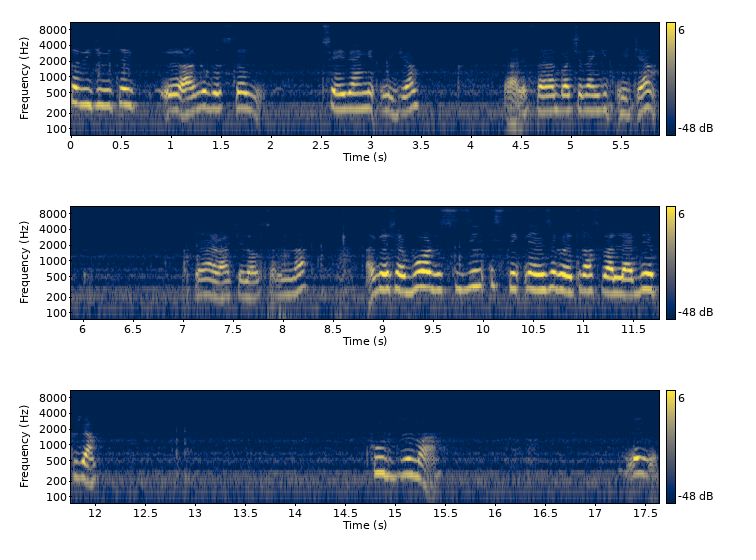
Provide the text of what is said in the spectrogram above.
Tabii ki bir tek e, arkadaşlar şeyden gitmeyeceğim. Yani Fenerbahçe'den gitmeyeceğim. Fenerbahçeli olsam da. Arkadaşlar bu arada sizin isteklerinize göre transferler de yapacağım. Kurzuma. Nereye?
